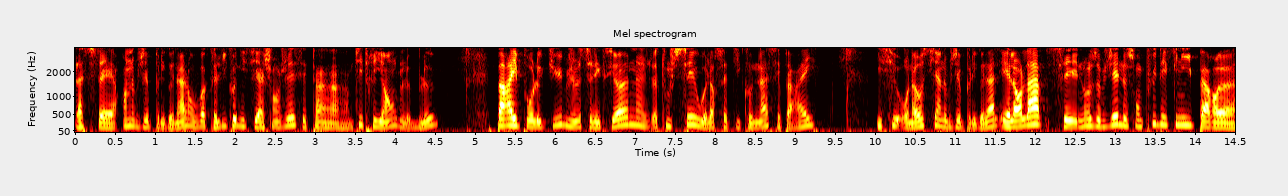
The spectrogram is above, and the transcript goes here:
la sphère en objet polygonal. On voit que l'icône ici a changé, c'est un, petit triangle bleu. Pareil pour le cube, je le sélectionne, la touche C ou alors cette icône-là, c'est pareil. Ici, on a aussi un objet polygonal. Et alors là, nos objets ne sont plus définis par euh,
